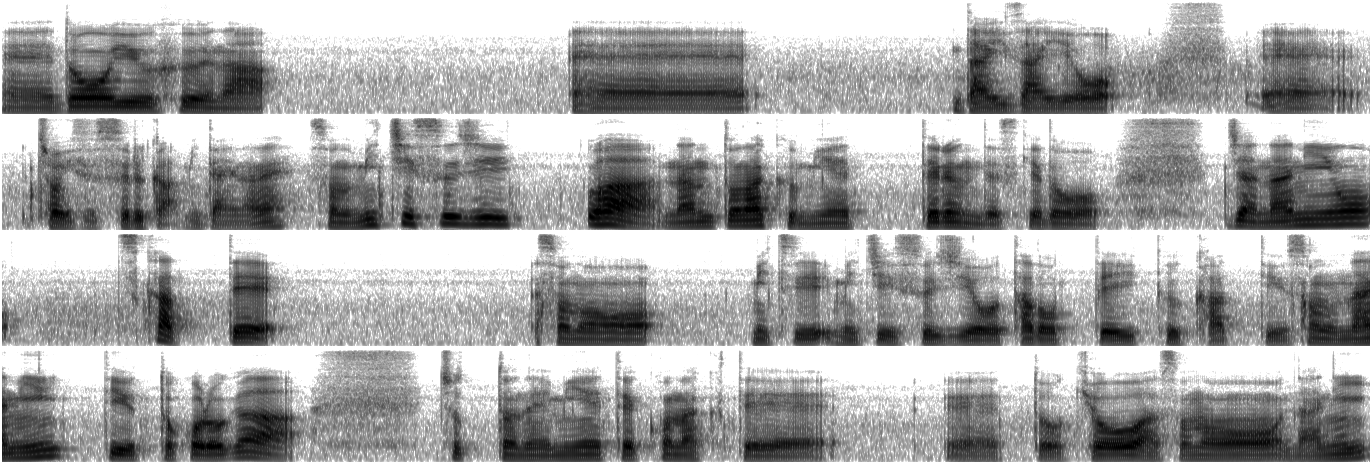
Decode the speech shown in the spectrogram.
えー、どういうふうな、えー、題材を、えー、チョイスするかみたいなね。その道筋はなんとなく見えてるんですけどじゃあ何を使ってその道道筋をたどっていくかっていうその何っていうところがちょっとね見えてこなくてえっ、と今日はその何っ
